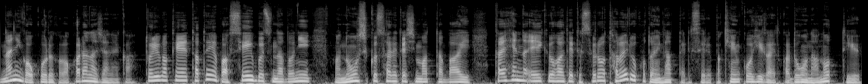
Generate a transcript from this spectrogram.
何が起こるかわからないじゃないか。とりわけ、例えば生物などに、ま濃縮されてしまった場合、大変な影響が出て、それを食べることになったりすれば健康被害とかどうなのっていう、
